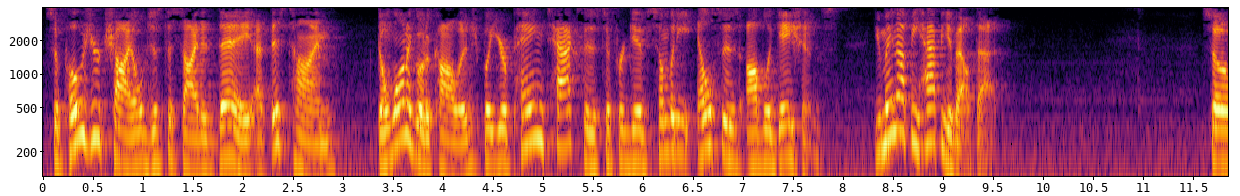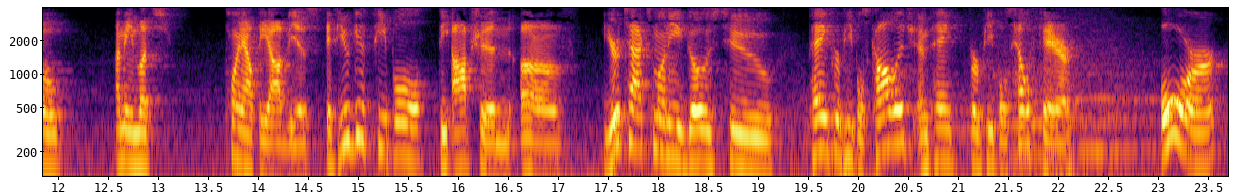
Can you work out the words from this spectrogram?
suppose your child just decided they, at this time, don't want to go to college, but you're paying taxes to forgive somebody else's obligations. You may not be happy about that. So, I mean, let's point out the obvious. If you give people the option of your tax money goes to paying for people's college and paying for people's health care, or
